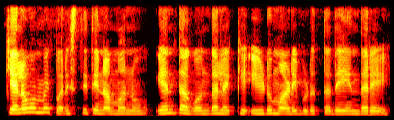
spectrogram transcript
ಕೆಲವೊಮ್ಮೆ ಪರಿಸ್ಥಿತಿ ನಮ್ಮನ್ನು ಎಂಥ ಗೊಂದಲಕ್ಕೆ ಈಡು ಮಾಡಿಬಿಡುತ್ತದೆ ಎಂದರೆ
